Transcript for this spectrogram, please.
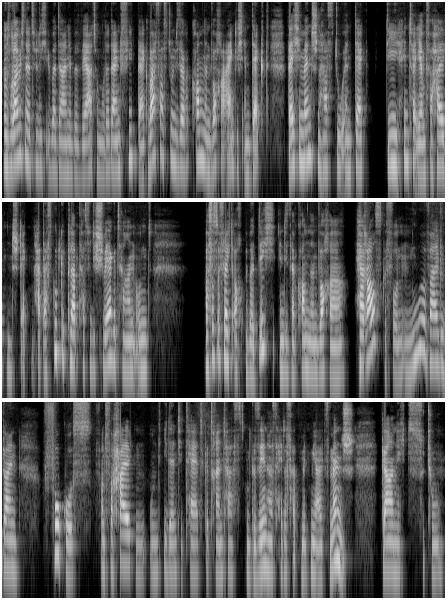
und freue mich natürlich über deine Bewertung oder dein Feedback. Was hast du in dieser kommenden Woche eigentlich entdeckt? Welche Menschen hast du entdeckt, die hinter ihrem Verhalten stecken? Hat das gut geklappt? Hast du dich schwer getan? Und was hast du vielleicht auch über dich in dieser kommenden Woche herausgefunden, nur weil du deinen Fokus von Verhalten und Identität getrennt hast und gesehen hast, hey, das hat mit mir als Mensch gar nichts zu tun.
